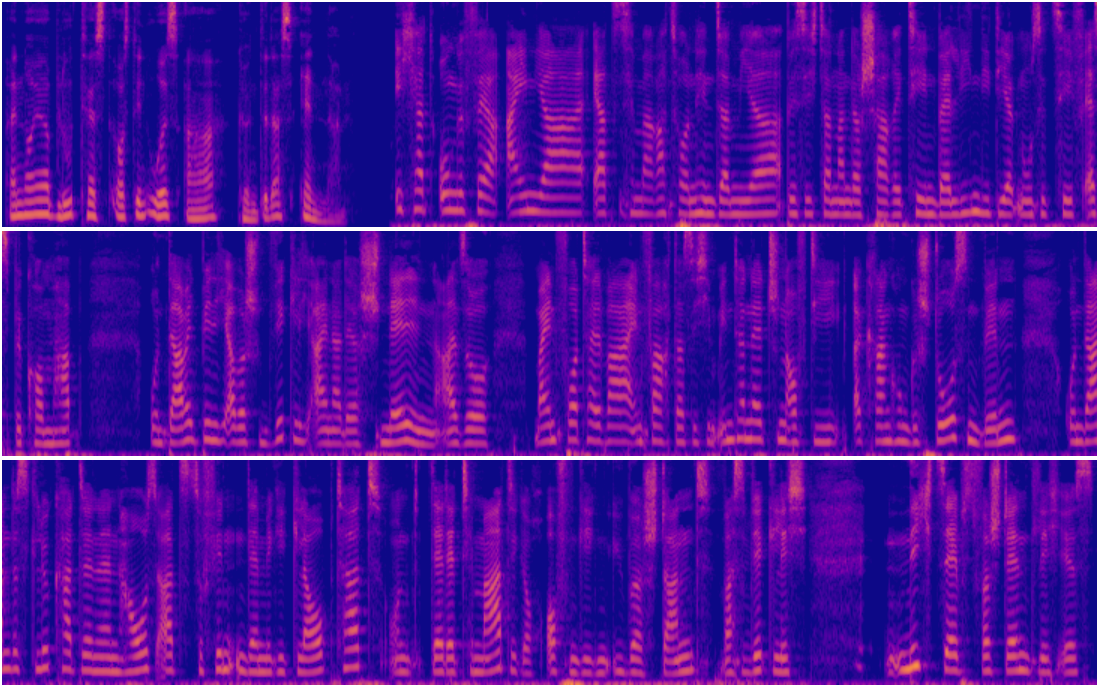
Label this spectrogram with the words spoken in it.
Ein neuer Bluttest aus den USA könnte das ändern. Ich hatte ungefähr ein Jahr Ärztemarathon hinter mir, bis ich dann an der Charité in Berlin die Diagnose CFS bekommen habe. Und damit bin ich aber schon wirklich einer der Schnellen. Also mein Vorteil war einfach, dass ich im Internet schon auf die Erkrankung gestoßen bin und dann das Glück hatte, einen Hausarzt zu finden, der mir geglaubt hat und der der Thematik auch offen gegenüberstand, was wirklich nicht selbstverständlich ist.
